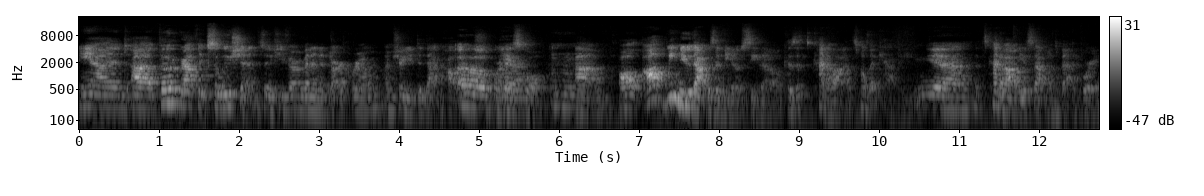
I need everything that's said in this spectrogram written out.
and uh, photographic solution. So if you've ever been in a dark room, I'm sure you did that in college Oh, or yeah. high school. hmm Um, all, all we knew that was a VOC though, because it's kind of odd. It smells like cat pee. Yeah. It's kind of obvious that one's bad for you.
